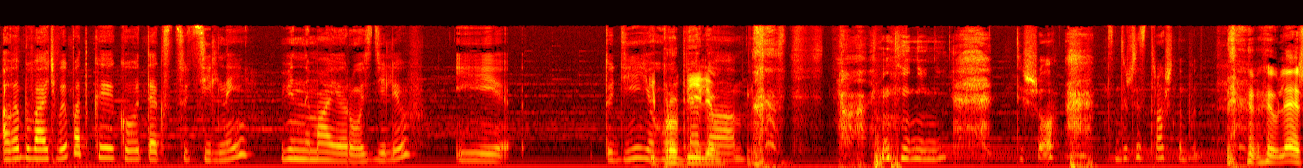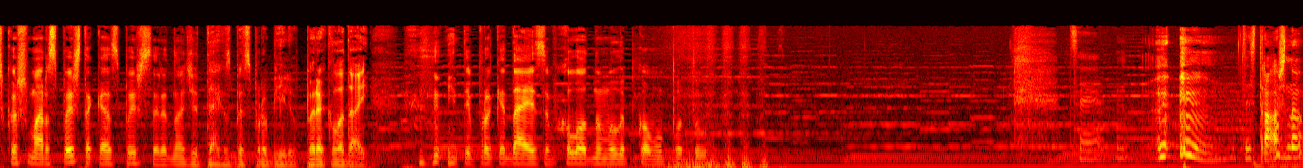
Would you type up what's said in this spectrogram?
Але бувають випадки, коли текст суцільний, він не має розділів, і тоді його і пробілів. треба... Ні-ні ні. Ти що? Це дуже страшно буде. Уявляєш, кошмар, спиш така, спиш серед ночі, текст без пробілів, перекладай. І ти прокидаєшся в холодному липкому поту. Це страшно.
